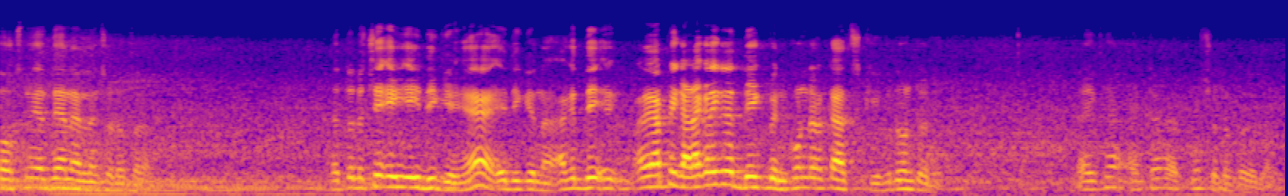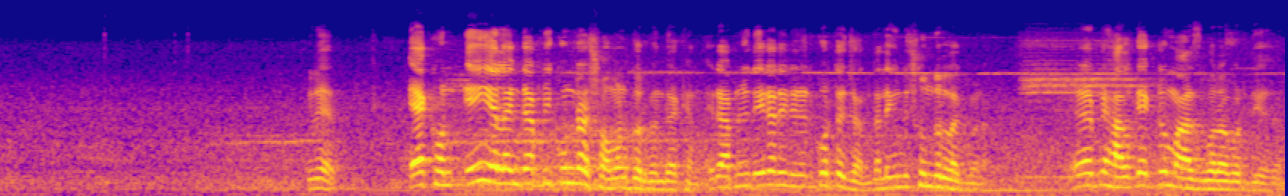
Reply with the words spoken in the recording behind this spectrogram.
বক্স নিয়ে দেন এলেন ছোটো করে। তো হচ্ছে এই এইদিকে হ্যাঁ এদিকে না। আগে আগে আপনি গাড়াগাড়ি করে দেখবেন কোনটার কাজ কি ডোন্ট ওরি এইখানে এটা আপনি ছোটো করে দেন। ক্লিয়ার এখন এই লাইনটা আপনি কোনটা সমান করবেন দেখেন। এটা আপনি যদি এটা রিলেটেড করতে চান, তাহলে কিন্তু সুন্দর লাগবে না। এটা আপনি হালকা একটু মাছ বরাবর দিয়ে দেন।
